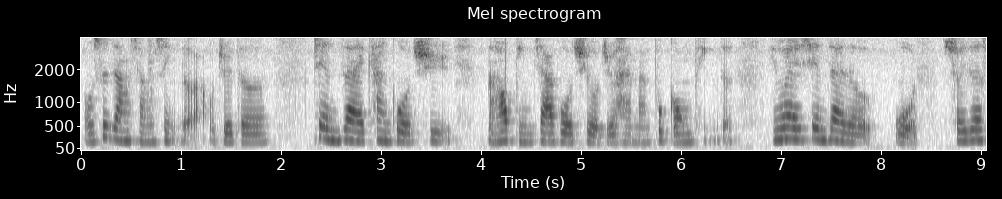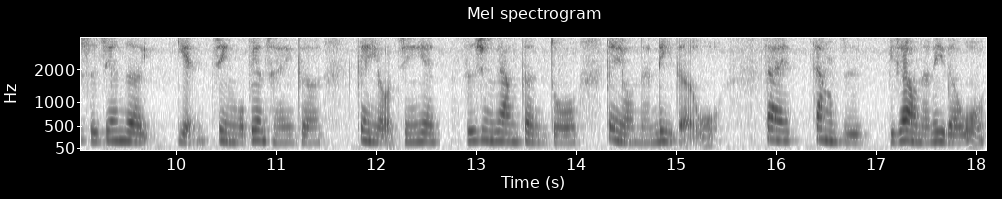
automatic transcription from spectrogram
我是这样相信的啦。我觉得现在看过去，然后评价过去，我觉得还蛮不公平的。因为现在的我，随着时间的演进，我变成一个更有经验、资讯量更多、更有能力的我，在这样子比较有能力的我。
